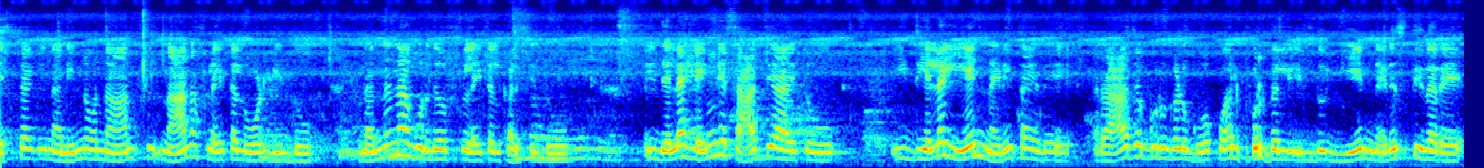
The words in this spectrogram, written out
ಹೆಚ್ಚಾಗಿ ನಾನು ಇನ್ನೂ ನಾನು ನಾನು ಫ್ಲೈಟಲ್ಲಿ ಓಡಿದ್ದು ನನ್ನನ್ನು ಗುರುದೇವ್ ಫ್ಲೈಟಲ್ಲಿ ಕಳಿಸಿದ್ದು. ಇದೆಲ್ಲ ಹೆಂಗೆ ಸಾಧ್ಯ ಆಯಿತು? ಇದೆಲ್ಲ ಏನು ನಡೀತಾ ಇದೆ? ರಾಜಗುರುಗಳು ಗೋಪಾಲ್ಪುರದಲ್ಲಿ ಇದ್ದು ಏನು ನಡೆಸ್ತಿದ್ದಾರೆ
